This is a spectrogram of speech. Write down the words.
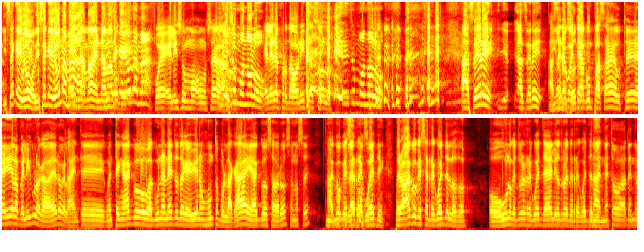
dice que yo, dice que yo nada más. Él nada más, él nada más. Dice que yo nada más. Fue, él hizo un, mo- o sea, hice un monólogo. él era el protagonista solo. hice un monólogo. eh, mío, Hacer cuenten algún pasaje a ustedes ahí de la película, caballero, que la gente cuenten algo, alguna anécdota que vivieron juntos por la calle, algo sabroso, no sé. No, algo no, que se de recuerden, pero algo que se recuerden los dos. O uno que tú le recuerdes a él y otro que te recuerde No, a ti. Ernesto va a tener.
